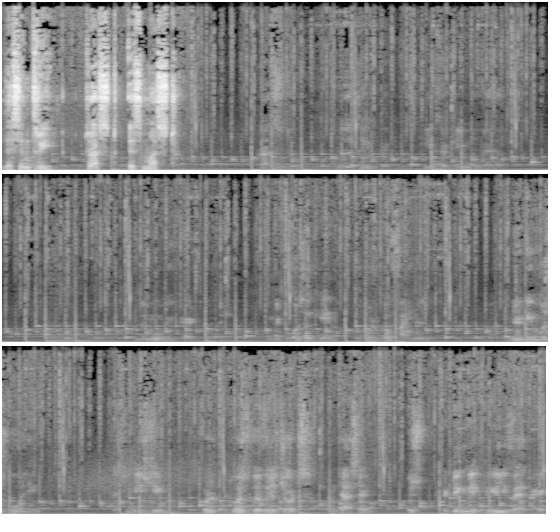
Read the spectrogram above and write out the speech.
Lesson 3 Trust is must. Trust. Another thing that keeps a team together. In the movie, right? It was again Cup final. Indian team was bowling. West Indies team, it was, Viv Richards on their side, was hitting like really well, right?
